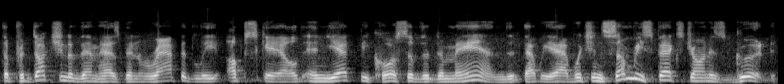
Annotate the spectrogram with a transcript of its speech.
The production of them has been rapidly upscaled, and yet, because of the demand that we have, which in some respects, John, is good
